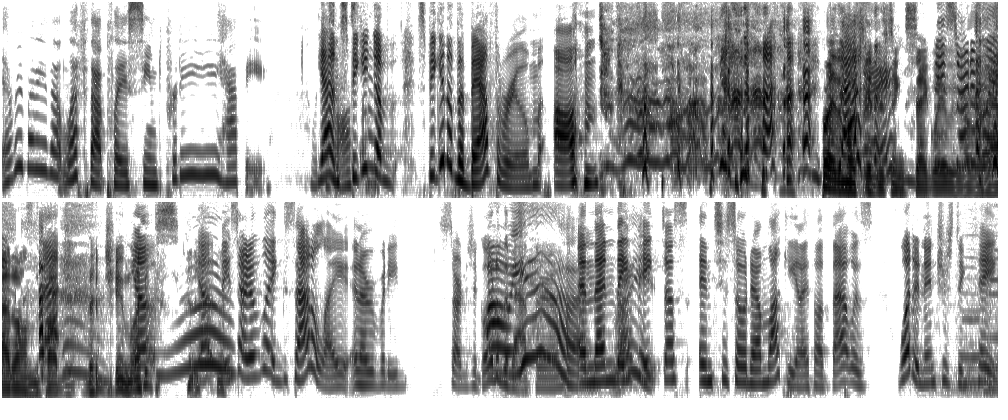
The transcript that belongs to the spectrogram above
everybody that left that place seemed pretty happy. yeah, and speaking of speaking of the bathroom, um, Probably the most interesting segue we've ever like had on the project that Jane Yep. likes. yeah, they started like satellite, and everybody started to go to Oh, the bathroom, yeah, and then they right. faked us into so damn lucky, and I thought that was what an interesting fake.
